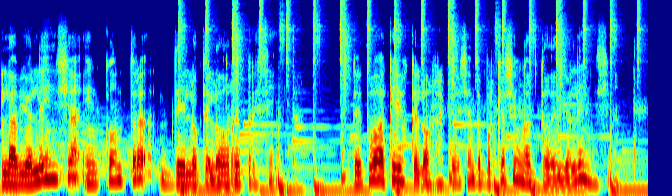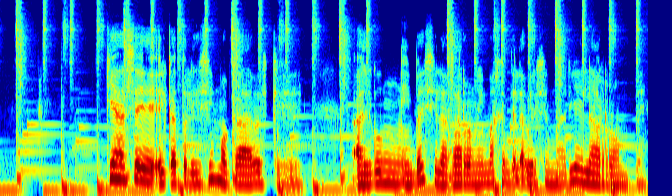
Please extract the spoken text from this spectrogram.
la violencia en contra de lo que lo representa, de todos aquellos que lo representan, porque hace un acto de violencia. ¿Qué hace el catolicismo cada vez que algún imbécil agarra una imagen de la Virgen María y la rompe?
